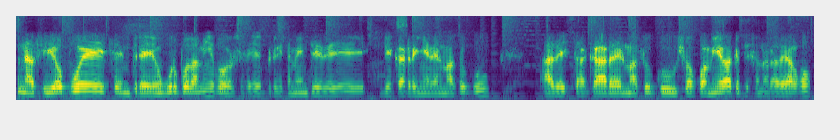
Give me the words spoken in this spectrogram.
Nació pues entre un grupo de amigos eh, precisamente de, de, Carreña del Mazucu, a destacar el Mazucu Mieva, que te sonará de algo,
